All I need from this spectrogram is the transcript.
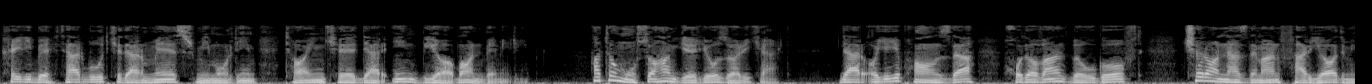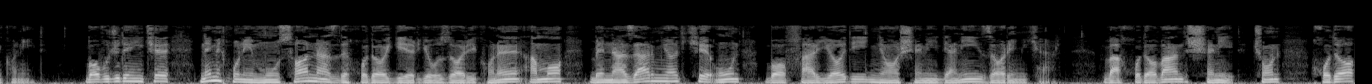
خیلی بهتر بود که در مصر میمردیم تا اینکه در این بیابان بمیریم. حتی موسی هم گریه و زاری کرد. در آیه پانزده خداوند به او گفت چرا نزد من فریاد می‌کنید؟ با وجود اینکه نمی‌خونیم موسی نزد خدا گریه و زاری کنه اما به نظر میاد که اون با فریادی ناشنیدنی زاری می‌کرد و خداوند شنید چون خدا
